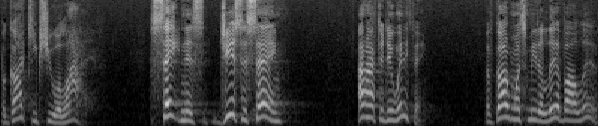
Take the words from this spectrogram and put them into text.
But God keeps you alive. Satan is, Jesus is saying, I don't have to do anything. If God wants me to live, I'll live.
